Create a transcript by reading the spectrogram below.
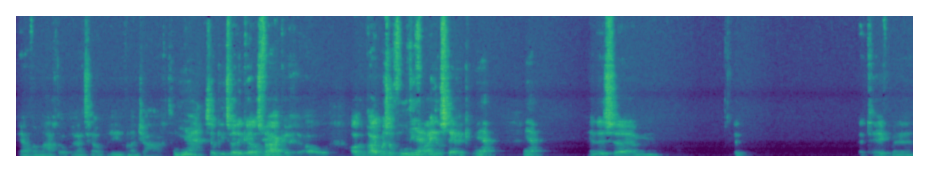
ja, van een hartoperatie naar opereren vanuit je hart. Ja, Dat is ook iets wat ik wel eens Ja. vaker al, al gebruik, maar zo voelt hij Ja. voor mij heel sterk. ja, ja. En dus ehm, het, het, heeft me,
